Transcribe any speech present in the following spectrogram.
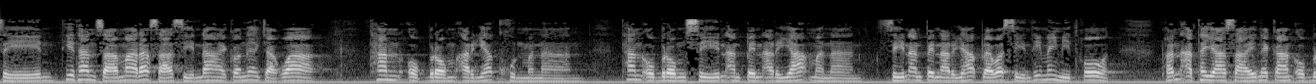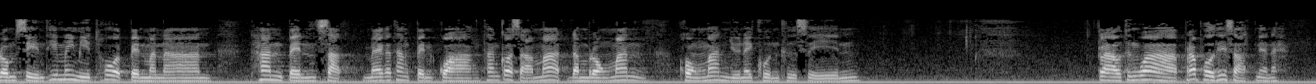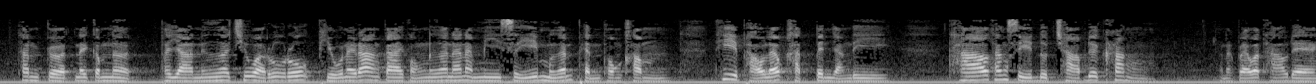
ศีลที่ท่านสามารถรักษาศีลได้ ก็เนื่องจากว่าท่านอบรมอริยคุณมานาน ท่านอบรมศีลอันเป็นอริยะมานาน ศีลอันเป็นอริยะแปลว่าศีลที่ไม่มีโทษพันอัธยาศัยในการอบรมศีลที่ไม่มีโทษเป็นมานาน ท่านเป็นสัตว์ แม้กระทั่งเป็นกวาง ท่านก็สามารถดำรงมั่นคงมั่นอยู่ในคุณคือศีล กล่าวถึงว่าพระโพธิสัตว์เนี่ยนะท่านเกิดในกำเนิดพญาเนื้อชื่อว่ารุรุผิวในร่างกายของเนื้อนั้นมีสีเหมือนแผ่นทองคำที่เผาแล้วขัดเป็นอย่างดี เท้าทั้งสีดุดฉาบด้วยครั่งนักแปลว่าเท้าแดง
